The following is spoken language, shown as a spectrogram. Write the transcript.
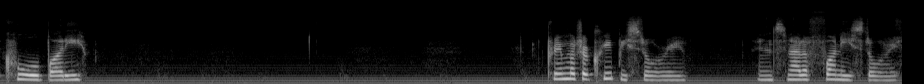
Really cool, buddy. Pretty much a creepy story. And it's not a funny story.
